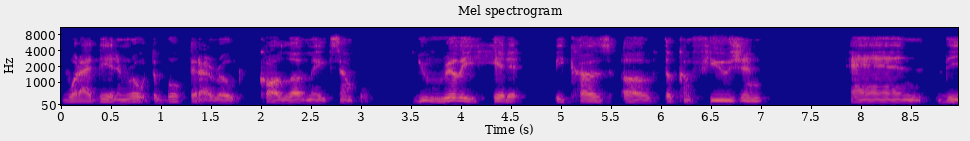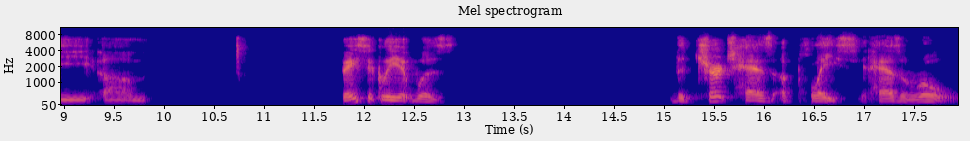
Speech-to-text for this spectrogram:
what I did and wrote the book that I wrote called Love Made Simple. You really hit it because of the confusion and the um, basically it was the church has a place, it has a role,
